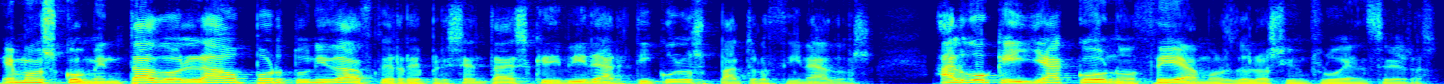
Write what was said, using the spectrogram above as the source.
Hemos comentado la oportunidad que representa escribir artículos patrocinados, algo que ya conocíamos de los influencers.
